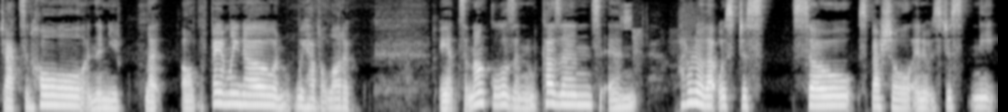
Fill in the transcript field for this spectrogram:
Jackson Hole and then you let all the family know. And we have a lot of aunts and uncles and cousins. And I don't know, that was just so special. And it was just neat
